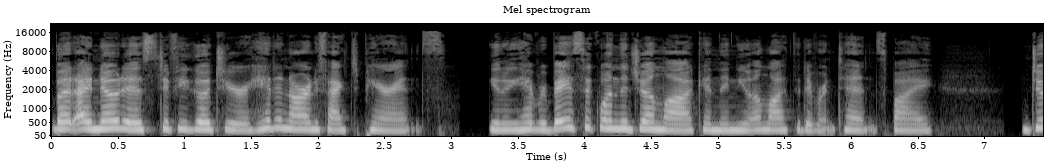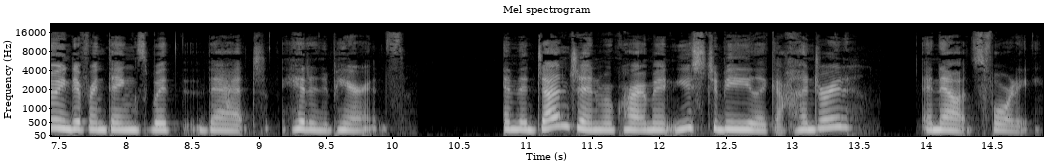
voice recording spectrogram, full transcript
but I noticed if you go to your hidden artifact appearance, you know, you have your basic one that you unlock, and then you unlock the different tints by doing different things with that hidden appearance. And the dungeon requirement used to be like 100, and now it's 40.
